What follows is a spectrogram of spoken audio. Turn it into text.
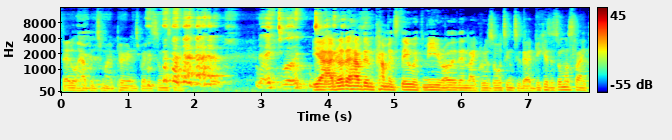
that'll happen to my parents, but it's almost like No, it won't. yeah, I'd rather have them come and stay with me rather than like resorting to that because it's almost like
